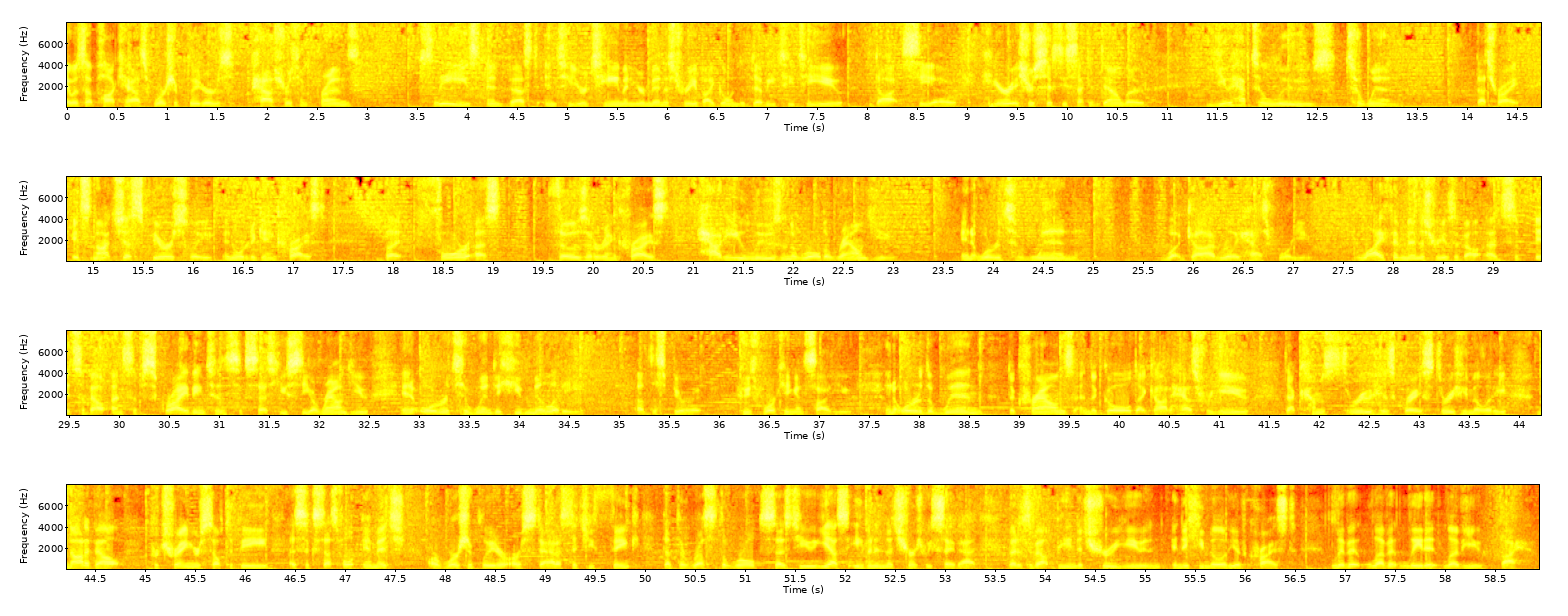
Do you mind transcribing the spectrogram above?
Hey, what's up, podcast? Worship leaders, pastors, and friends, please invest into your team and your ministry by going to WTTU.co. Here is your 60 second download. You have to lose to win. That's right. It's not just spiritually in order to gain Christ, but for us, those that are in Christ, how do you lose in the world around you in order to win what God really has for you? Life and ministry is about it's about unsubscribing to the success you see around you in order to win the humility of the Spirit who's working inside you. In order to win the crowns and the gold that God has for you that comes through His grace, through humility, not about portraying yourself to be a successful image or worship leader or status that you think that the rest of the world says to you. Yes, even in the church we say that, but it's about being the true you in, in the humility of Christ. Live it, love it, lead it, love you. Bye.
